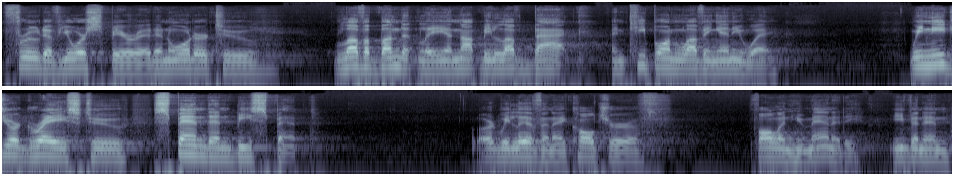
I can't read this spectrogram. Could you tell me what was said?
fruit of your spirit in order to love abundantly and not be loved back and keep on loving anyway. We need your grace to spend and be spent. Lord, we live in a culture of fallen humanity. Even in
